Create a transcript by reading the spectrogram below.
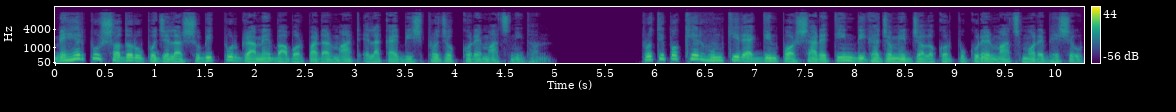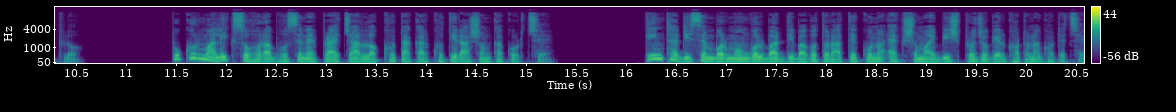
মেহেরপুর সদর উপজেলার সুবিদপুর গ্রামে বাবরপাড়ার মাঠ এলাকায় বিষ প্রযোগ করে মাছ নিধন। প্রতিপক্ষের হুমকির একদিন পর সাড়ে তিন বিঘা জমির জলকর পুকুরের মাছ মরে ভেসে উঠল। পুকুর মালিক সোহরাব হোসেনের প্রায় চার লক্ষ টাকার ক্ষতির আশঙ্কা করছে। তিনটা ডিসেম্বর মঙ্গলবার দিবাগত রাতে কোনো এক সময় বিষ প্রযোগের ঘটনা ঘটেছে।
